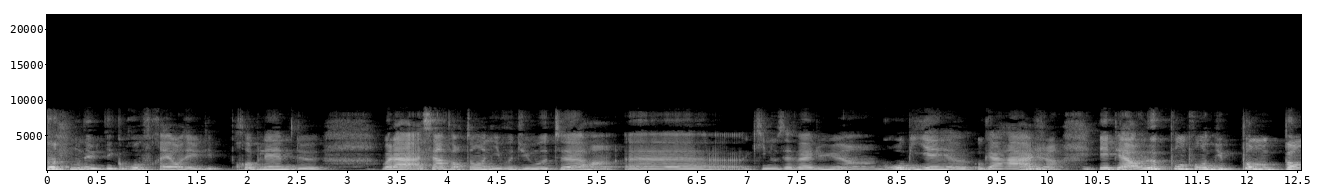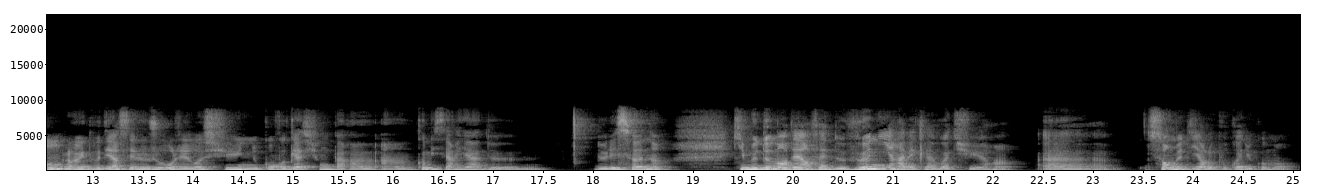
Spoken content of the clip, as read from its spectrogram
on a eu des gros frais, on a eu des problèmes de voilà, assez important au niveau du moteur euh, qui nous a valu un gros billet euh, au garage. Et puis alors le pompon du pompon, j'ai envie de vous dire, c'est le jour où j'ai reçu une convocation par euh, un commissariat de, de l'Essonne qui me demandait en fait de venir avec la voiture sans me dire le pourquoi du comment.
